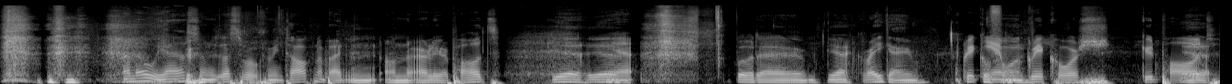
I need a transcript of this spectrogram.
I know, yeah. That's, what- that's what we've been talking about in, on the earlier pods. yeah, yeah, Yeah. But um, yeah, great game. Great Good game, fun. great course, good pod.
